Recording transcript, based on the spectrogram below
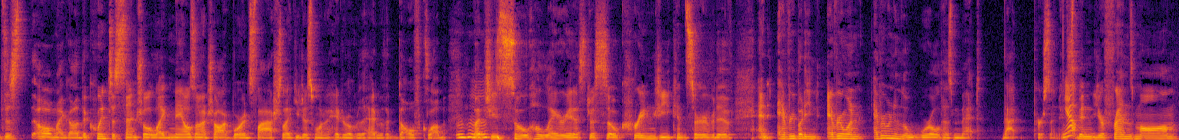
just oh my god, the quintessential like nails on a chalkboard slash like you just want to hit her over the head with a golf club. Mm-hmm. But she's so hilarious, just so cringy, conservative, and everybody, everyone, everyone in the world has met that person. It's Yeah. been your friend's mom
